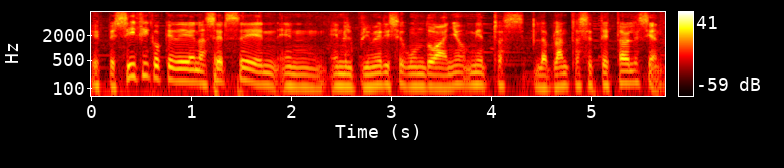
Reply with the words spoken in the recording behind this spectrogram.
específicos que deben hacerse en, el primer y segundo año mientras la planta se esté estableciendo.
